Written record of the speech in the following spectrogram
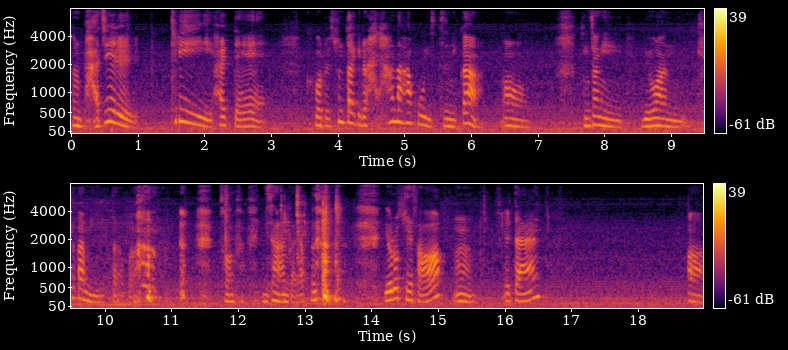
저는 바질 트리 할 때 그거를 순따기를 하나 하고 있으니까 어, 굉장히 묘한 쾌감이 있더라고요. 저 이상한가요? 이렇게 해서 음, 일단 어,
